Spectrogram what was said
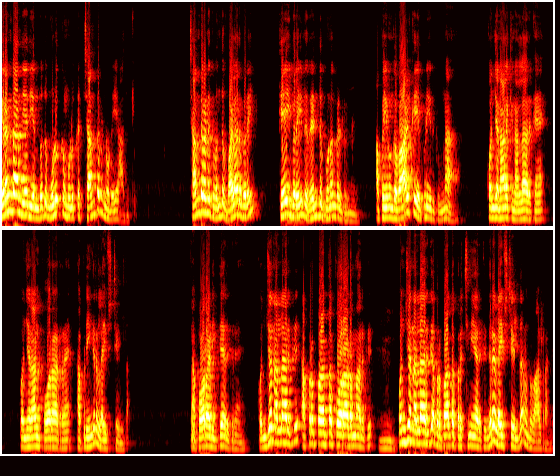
இரண்டாம் தேதி என்பது முழுக்க முழுக்க சந்திரனுடைய ஆதிக்கம். சந்திரனுக்கு வந்து வளர்வரை தேய்வரைன்னு ரெண்டு குணங்கள் இருக்கு. அப்போ இவங்க வாழ்க்கை எப்படி இருக்கும்னா கொஞ்ச நாளைக்கு நல்லா இருக்கேன் கொஞ்ச நாள் போராடுறேன் அப்படிங்கிற லைஃப் ஸ்டைல் தான். நான் போராடிக்கிட்டே இருக்கிறேன் கொஞ்சம் நல்லா இருக்கு அப்புறம் பார்த்தா போராட்டமா இருக்கு. கொஞ்சம் நல்லா இருக்கு அப்புறம் பார்த்தா பிரச்சனையா இருக்குங்கிற லைஃப் ஸ்டைல் தான் அவங்க வாழ்றாங்க.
